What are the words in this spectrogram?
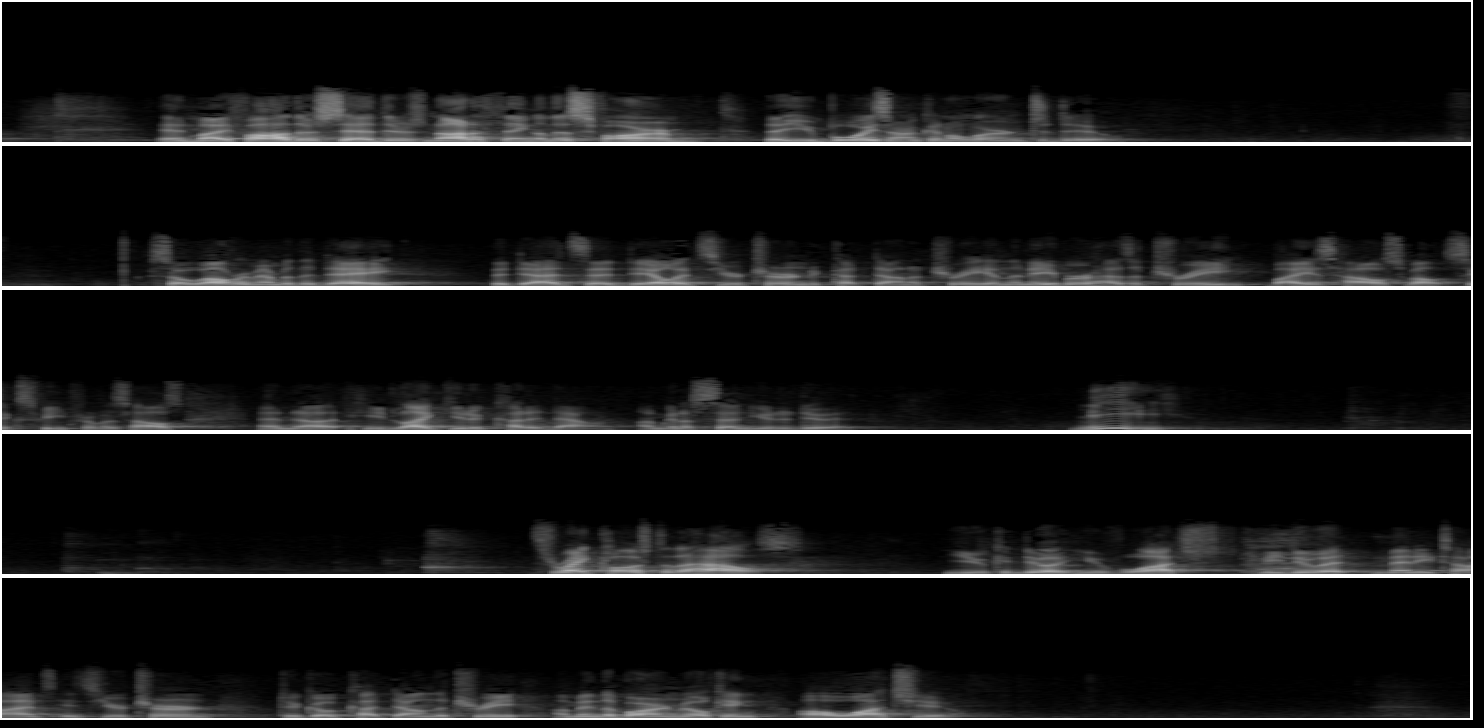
and my father said, There's not a thing on this farm that you boys aren't going to learn to do. So I'll remember the day that dad said, Dale, it's your turn to cut down a tree. And the neighbor has a tree by his house, about six feet from his house, and uh, he'd like you to cut it down. I'm going to send you to do it. Me? It's right close to the house. You can do it. You've watched me do it many times. It's your turn to go cut down the tree. I'm in the barn milking. I'll watch you.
